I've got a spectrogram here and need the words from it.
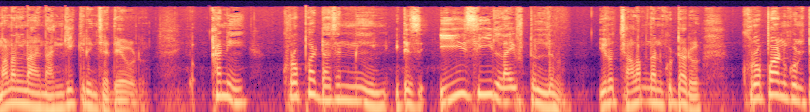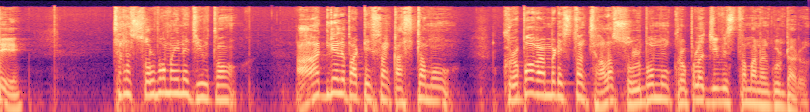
మనల్ని ఆయన అంగీకరించే దేవుడు. కానీ కృప doesn't mean it is easy life to live ఈరోజు చాలామంది అనుకుంటారు కృప అనుకుంటే చాలా సులభమైన జీవితం ఆజ్ఞలు పట్టిస్తాం కష్టము కృప వెంబడిస్తాం చాలా సులభము కృపలో జీవిస్తాం అని అనుకుంటారు.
